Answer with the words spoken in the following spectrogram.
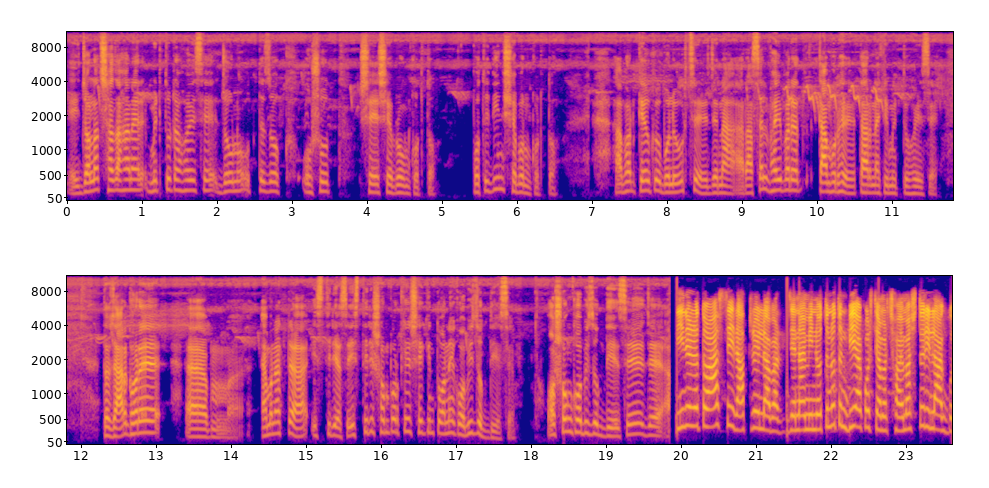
এই জল্লাদ শাহজাহানের মৃত্যুটা হয়েছে যৌন উত্তেজক ওষুধ সে সেবন করত প্রতিদিন সেবন করত। আবার কেউ কেউ বলে উঠছে যে না রাসেল ভাইবারের কামড়ে তার নাকি মৃত্যু হয়েছে। তো যার ঘরে এমন একটা স্ত্রী আছে। স্ত্রী সম্পর্কে সে কিন্তু অনেক অভিযোগ দিয়েছে। অসংখ্য অভিযোগ দিয়েছে যে দিনের তো আসছে রাত্রে আবার যে না আমি নতুন নতুন বিয়া করছি আমার ছয় মাস ধরে লাগবো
